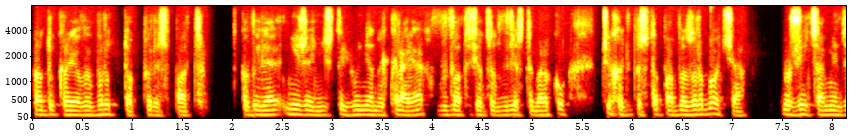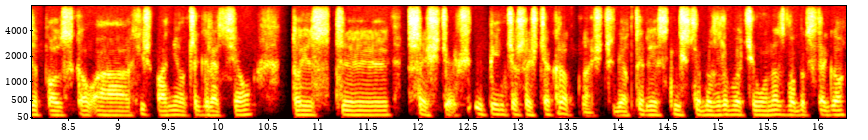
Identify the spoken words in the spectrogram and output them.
produkt krajowy brutto, który spadł o wiele niżej niż w tych wymienionych krajach w 2020 roku, czy choćby stopa bezrobocia różnica między Polską a Hiszpanią czy Grecją to jest y, pięcio-sześciokrotność, czyli o tyle jest niższe bezrobocie u nas. Wobec tego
